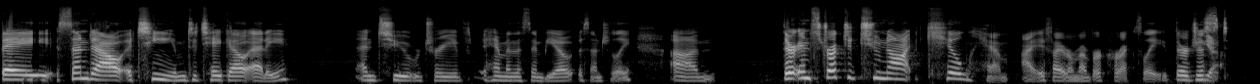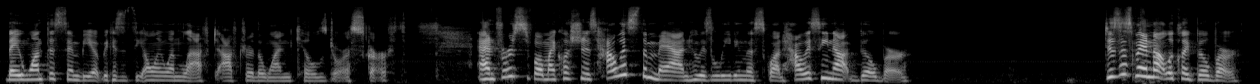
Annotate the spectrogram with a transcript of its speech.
they send out a team to take out Eddie and to retrieve him and the symbiote, essentially. Um, they're instructed to not kill him, if I remember correctly. They're just. They want the symbiote because it's the only one left after the one kills Dora Skirth. And first of all, my question is how is the man who is leading the squad, how is he not Bill Burr? Does this man not look like Bill Burr?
